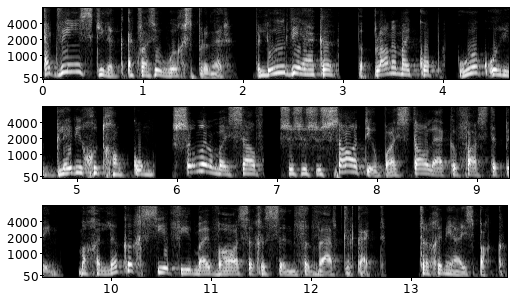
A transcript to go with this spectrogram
Ek wens skielik ek was 'n hoogspringer. Beloer die hekke, beplan in my kop hoe ek oor die bleddy goed gaan kom sonder om myself soos 'n sosatie op daai staalhekke vas te pen. Maar gelukkig seefuur my wase gesin vir werklikheid. Terug in die huisbak.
